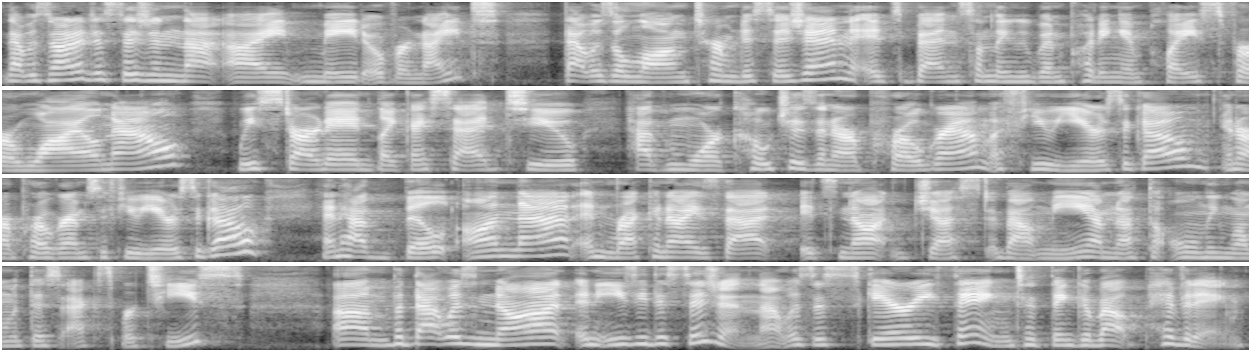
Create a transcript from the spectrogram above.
that was not a decision that I made overnight. That was a long term decision. It's been something we've been putting in place for a while now. We started, like I said, to have more coaches in our program a few years ago, in our programs a few years ago, and have built on that and recognize that it's not just about me. I'm not the only one with this expertise. Um, but that was not an easy decision. That was a scary thing to think about pivoting.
